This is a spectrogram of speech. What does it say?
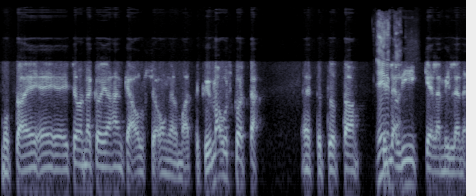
mutta ei, ei, ei, se on näköjään hänkään ollut se ongelma. Että kyllä mä uskon, että, että tota, ei sillä ne, liikkeellä, millä ne,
